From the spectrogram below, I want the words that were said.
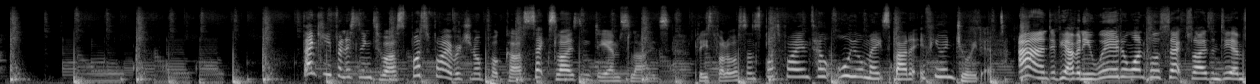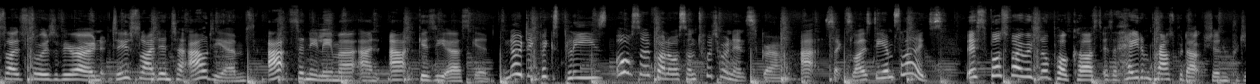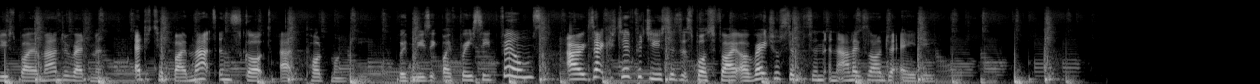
Thank you for listening to our Spotify original podcast, Sex Lies and DM Slides. Please follow us on Spotify and tell all your mates about it if you enjoyed it. And if you have any weird and wonderful sex lies and DM slide stories of your own, do slide into our DMs at Sydney Lima and at Gizzi Erskine. No dick pics, please. Also follow us on Twitter and Instagram at Sex Lies DM Slides. This Spotify original podcast is a Heydon Prowse production produced by Amanda Redman, edited by Matt and Scott at Podmonkey. With music by Free Seed Films. Our executive producers at Spotify are Rachel Simpson and Alexandra Adey.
